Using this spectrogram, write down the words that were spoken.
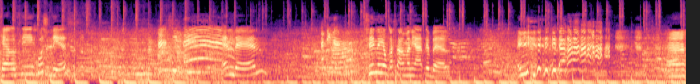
Kelsey, who's this? And then, sino yung kasama ni Ate Belle? Wah!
